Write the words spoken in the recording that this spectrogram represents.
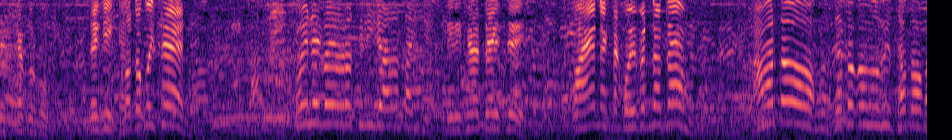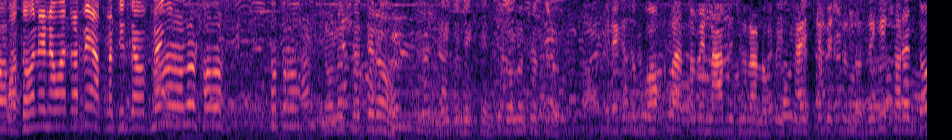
চেষ্টা করব। দেখি কত কইছেন। তিরিশ হাজার চাইছে। কহেন একটা কইবেন না দাম? আমার তো যত কম হবে তত ভালো। কত হলে নেওয়া যাবে? আপনার চিন্তা ভাবনা আমার হলো ষোলো, সতেরো। ষোলো সতেরো। এই যে দেখছেন ষোলো সতেরো। এটা কিন্তু বকলা তবে না ঝুলানো বেশ সাইজটা বেশ সুন্দর। দেখি সরেন তো।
